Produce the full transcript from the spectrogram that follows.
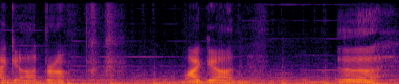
My god, bro. My god. Ugh.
